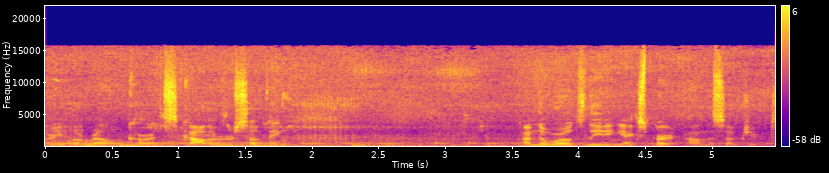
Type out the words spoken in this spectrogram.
Are you a realm card scholar or something? I'm the world's leading expert on the subject.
